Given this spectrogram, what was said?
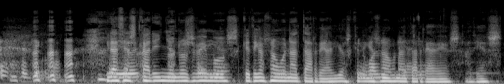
Gracias, Adiós. cariño. Nos vemos. Adiós. Que tengas una buena tarde. Adiós. Que tengas una buena tarde. Adiós. Adiós.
